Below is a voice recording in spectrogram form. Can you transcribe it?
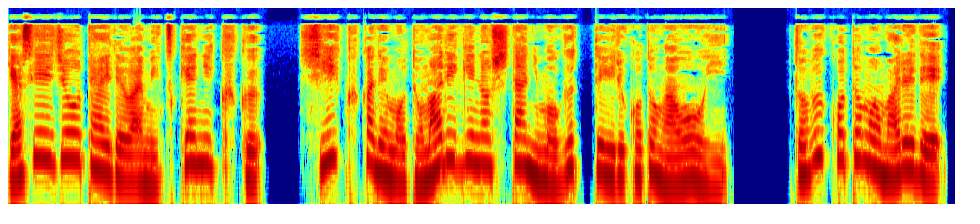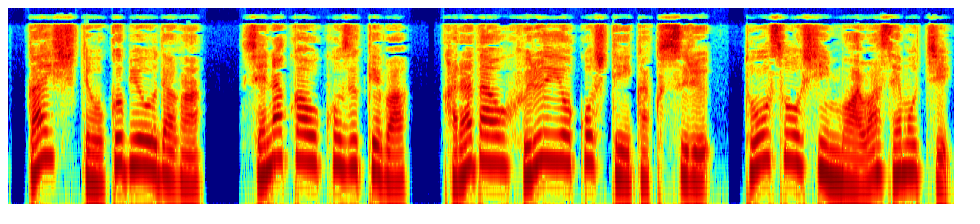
野生状態では見つけにくく、飼育下でも止まり木の下に潜っていることが多い。飛ぶことも稀で、外して臆病だが、背中をこづけば、体を振るい起こして威嚇する、闘争心も合わせ持ち、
